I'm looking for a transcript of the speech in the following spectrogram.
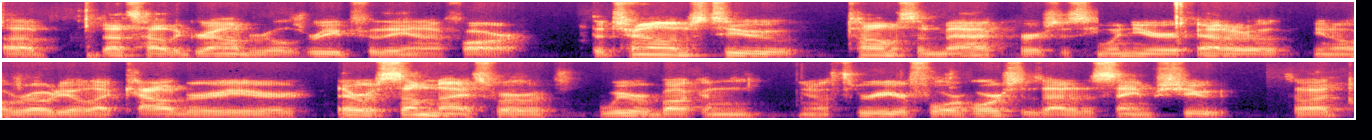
uh, that's how the ground rules read for the NFR. The challenge to Thomas and Mack versus when you're at a you know rodeo like Calgary or there were some nights where we were bucking you know three or four horses out of the same chute. So it,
